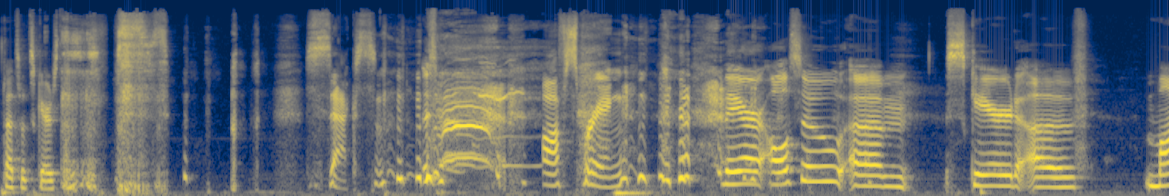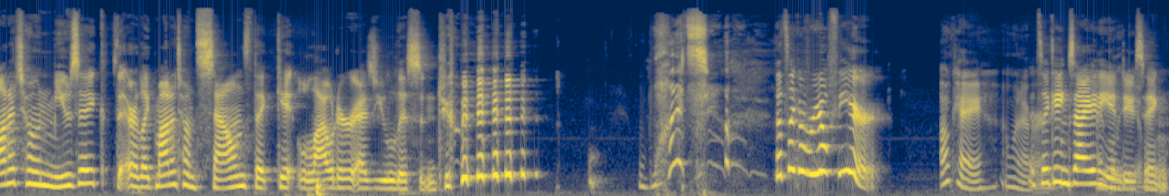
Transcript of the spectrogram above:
That's what scares them. sex, offspring. they are also um, scared of monotone music that, or like monotone sounds that get louder as you listen to it. what? That's like a real fear. Okay, whatever. It's like anxiety inducing.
